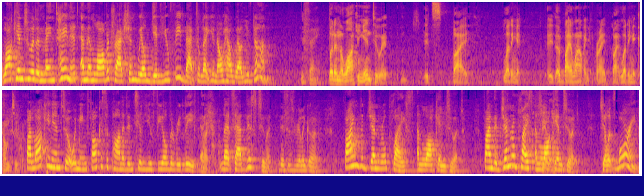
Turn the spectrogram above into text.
lock into it and maintain it and then law of attraction will give you feedback to let you know how well you've done you say but in the locking into it it's by letting it uh, by allowing it right? By letting it come to you. By locking into it we mean focus upon it until you feel the relief. Right. let's add this to it. This is really good. Find the general place and lock into it. Find the general place and lock into it till it's boring.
